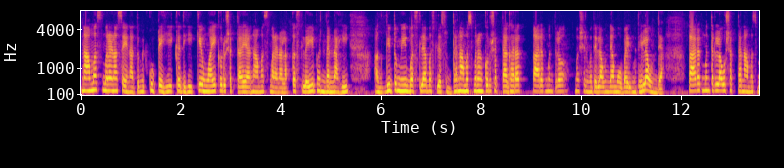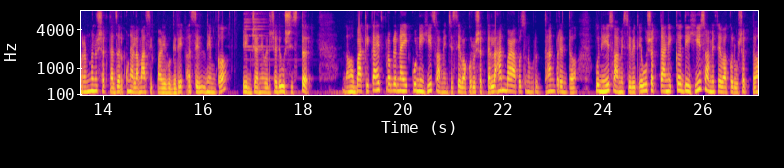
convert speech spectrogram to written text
नामस्मरण असे ना तुम्ही कुठेही कधीही केव्हाही करू शकता. या नामस्मरणाला कसलंही बंधन नाही. अगदी तुम्ही बसल्या बसल्या सुद्धा नामस्मरण करू शकता. घरात तारक मंत्र मशीनमध्ये लावून द्या मोबाईलमध्ये लावून द्या. तारक मंत्र लावू शकता नामस्मरण म्हणू शकता जर कुणाला मासिक पाळी वगैरे असेल नेमकं. एक जानेवारीच्या दिवशीच. तर बाकी काहीच प्रॉब्लेम नाही. कुणीही स्वामींची सेवा करू शकतं. लहान बाळापासून वृद्धांपर्यंत कुणीही स्वामी सेवेत येऊ शकतं आणि कधीही स्वामी सेवा करू शकतं.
